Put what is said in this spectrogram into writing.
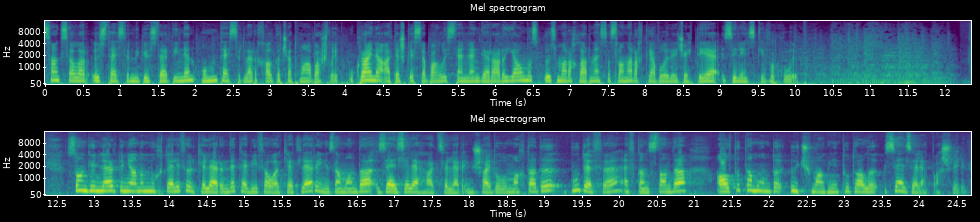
sanksiyalar öz təsirini göstərdiyindən onun təsirləri xalqa çatmağa başlayıb. Ukrayna atəşkəslə bağlı istənilən qərarı yalnız öz maraqlarına əsaslanaraq qəbul edəcək deyə Zelenski vurğulayıb. Son günlər dünyanın müxtəlif ölkələrində təbii fəlakətlər, eyni zamanda zəlzələ hadisələri müşahidə olunmaqdadır. Bu dəfə Əfqanistanda 6,3 maqnitudalı zəlzələ baş verib.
